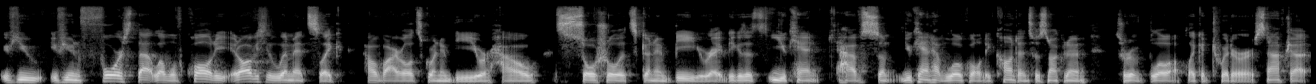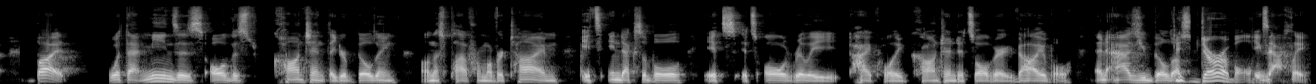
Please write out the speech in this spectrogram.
if you if you enforce that level of quality, it obviously limits like how viral it's going to be or how social it's going to be, right? Because it's you can't have some you can't have low quality content, so it's not going to sort of blow up like a Twitter or a Snapchat. But what that means is all this content that you're building on this platform over time, it's indexable, it's it's all really high quality content, it's all very valuable. And as you build up It's durable. Exactly.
